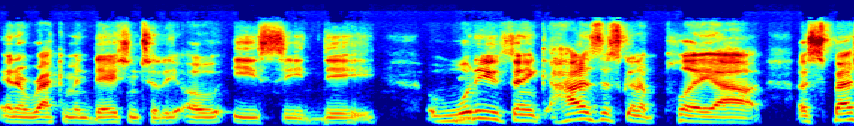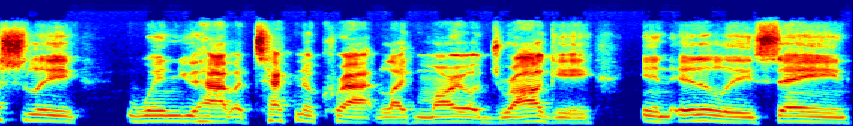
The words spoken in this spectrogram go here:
in a recommendation to the OECD. What hmm. do you think? How is this going to play out, especially when you have a technocrat like Mario Draghi in Italy saying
